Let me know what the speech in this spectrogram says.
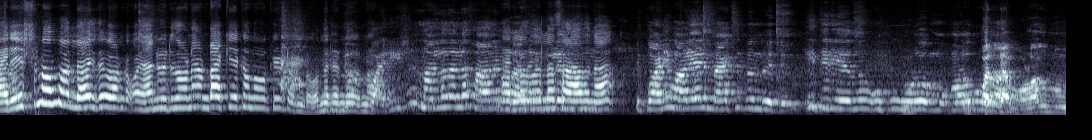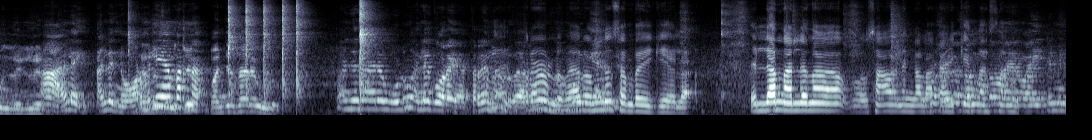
പരീക്ഷണമൊന്നുമല്ല ഇത് ഞാൻ ഒരു തവണ ഉണ്ടാക്കിയൊക്കെ നോക്കിയിട്ടുണ്ട്. ഒന്ന് രണ്ട് തവണ നല്ല നല്ല സാധനങ്ങൾ നല്ല നല്ല സാധന. ഈ പണി വാളിയാലും മാക്സിമം എന്ത് പറ്റും? ഇത്തിരി ഉപ്പ് കൂടുവോ മുളക് മുളകൊന്നും അല്ല അല്ല നോർമലി ഞാൻ പറഞ്ഞ പഞ്ചസാര കൂടും. പഞ്ചസാര കൂടും അല്ലെ കുറയും അത്രേ ഉള്ളൂ വേറെ ഉള്ളൂ വേറെ ഒന്നും സംഭവിക്കുകയില്ല. എല്ലാം നല്ല സാധനങ്ങളാണ് കഴിക്കുന്ന സാധനം വൈറ്റമിൻ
